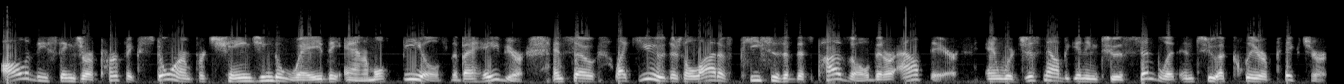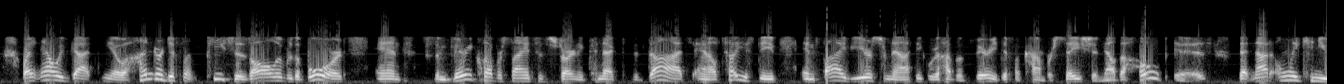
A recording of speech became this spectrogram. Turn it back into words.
All of these things are a perfect storm for changing the way the animal feels, the behavior. And so, like you, there's a lot of pieces of this puzzle that are out there and we're just now beginning to assemble it into a clear picture. Right now, we've got you know a hundred different pieces all over the board, and some very clever scientists are starting to connect the dots. And I'll tell you, Steve, in five years from now, I think we're going to have a very different conversation. Now, the hope is that not only can you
